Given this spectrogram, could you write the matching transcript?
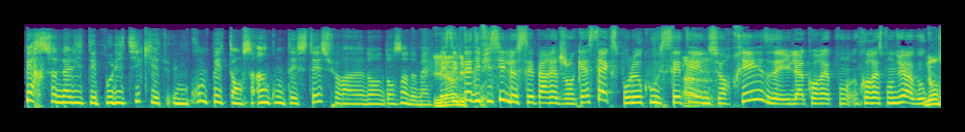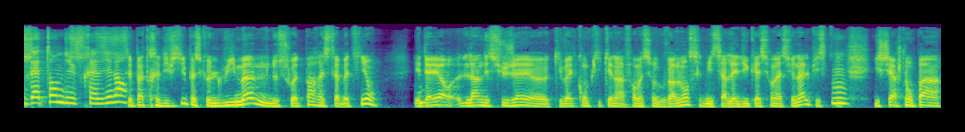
personnalité politique qui est une compétence incontestée sur dans, un domaine. Mais c'est peut-être difficile de séparer de Jean Castex. Pour le coup, c'était ah. une surprise et il a correspondu à beaucoup d'attentes du président. C'est pas très difficile parce que lui-même ne souhaite pas rester à Matignon. Et d'ailleurs, l'un des sujets euh, qui va être compliqué dans la formation du gouvernement, c'est le ministère de l'Éducation nationale, puisqu'il mm. cherche non pas un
